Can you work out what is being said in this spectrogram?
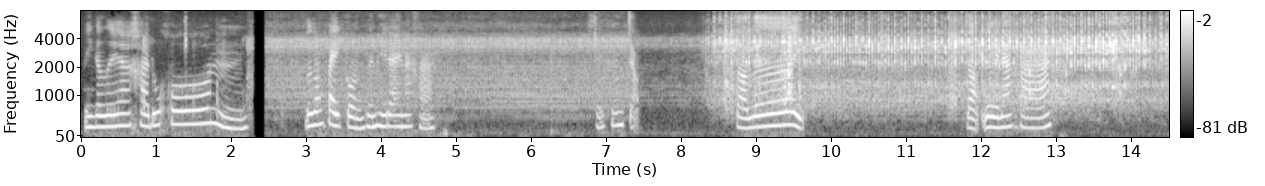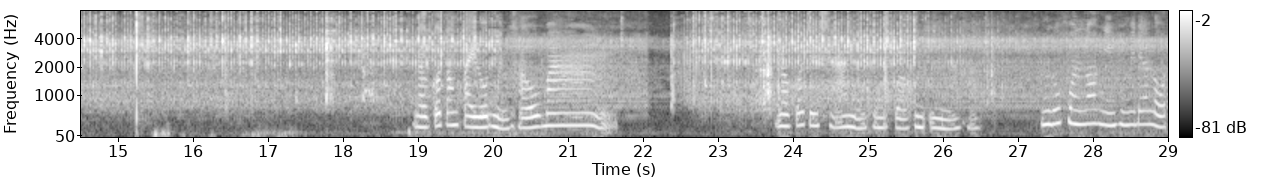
เป็นกันเลยะค่ะทุกคน เราต้องไปก่อนเพื่อนให้ได้นะคะ ใช้เครื่องจับจอดเลยจอดเลยนะคะเราก็ต้องไปรถเหมือนเขาบ้าง เราก็จะช้าเหมือนคนกว่าคนอื่นนะคะ มีทุกคนรอบนี้พี่ไม่ได้รถ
